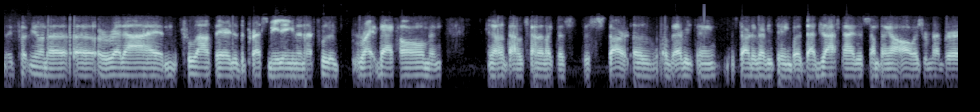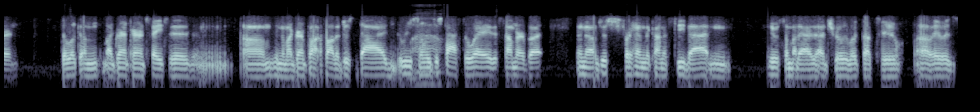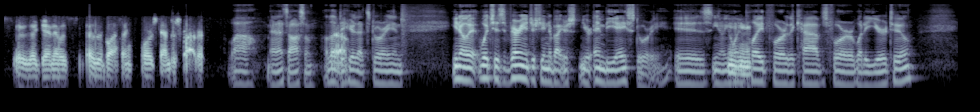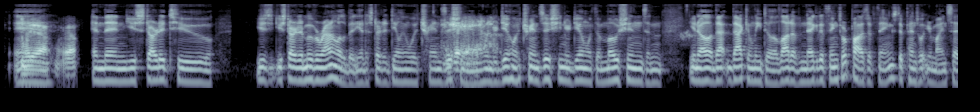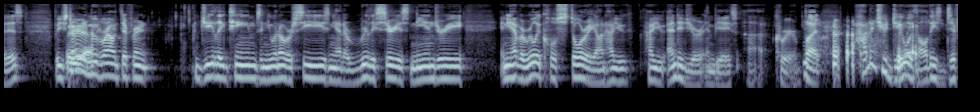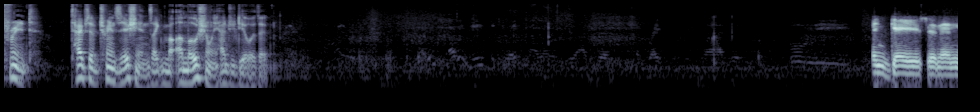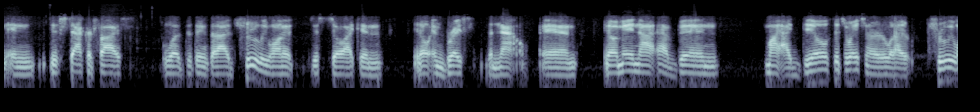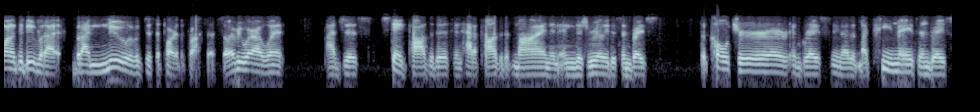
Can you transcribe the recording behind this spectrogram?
they put me on a, a, a red eye and flew out there to the press meeting, and then I flew right back home and you know, that was kind of like the the start of of everything, the start of everything. But that draft night is something I always remember, and to look on my grandparents' faces, and um, you know, my grandfather just died recently, Wow. just passed away this summer. But you know, just for him to kind of see that, and he was somebody I, I truly looked up to. Uh, it was, it was again, it was, it was a blessing. Words can't describe it. Wow, man, that's awesome. I love to hear that story, and you know, it, which is very interesting about your your NBA story is you know you only Mhm. played for the Cavs for what a year or two, and yeah, yeah. and then you started to you you started to move around a little bit. You had to started dealing with transition. And when you're dealing with transition, you're dealing with emotions, and you know that that can lead to a lot of negative things or positive things. Depends what your mindset is. But you started to move around different G League teams, and you went overseas, and you had a really serious knee injury, and you have a really cool story on how you how you ended your NBA uh, career. But how did you deal with all these different types of transitions, like mo- emotionally? How did you deal with it? Engaged and, and and just sacrifice what the things that I truly wanted just so I can, you know, embrace the now. And, you know, it may not have been my ideal situation or what I truly wanted to do, but I but I knew it was just a part of the process. So everywhere I went, I just stayed positive and had a positive mind and, and just really just embraced the culture, embrace, you know, that my teammates, embrace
